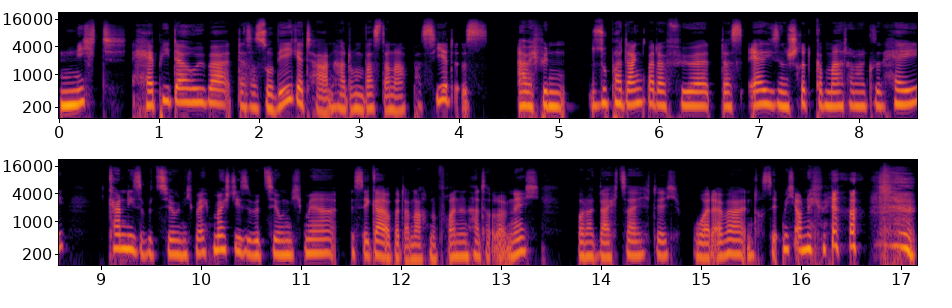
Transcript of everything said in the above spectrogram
nicht happy darüber, dass es so wehgetan hat und was danach passiert ist. Aber ich bin super dankbar dafür, dass er diesen Schritt gemacht hat und hat gesagt, hey, ich kann diese Beziehung nicht mehr, ich möchte diese Beziehung nicht mehr. Ist egal, ob er danach eine Freundin hatte oder nicht. Oder gleichzeitig, whatever, interessiert mich auch nicht mehr.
